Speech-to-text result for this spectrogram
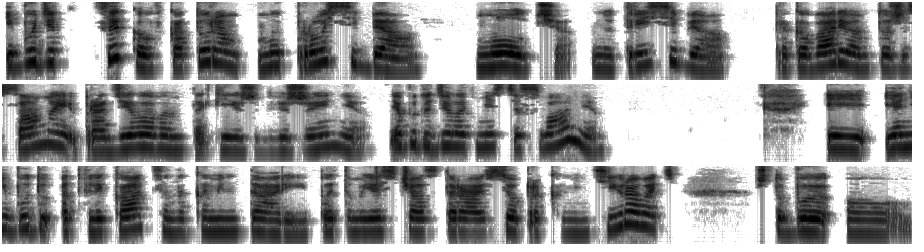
И будет цикл, в котором мы про себя, молча, внутри себя, проговариваем то же самое и проделываем такие же движения. Я буду делать вместе с вами, и я не буду отвлекаться на комментарии, поэтому я сейчас стараюсь все прокомментировать, чтобы э, во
